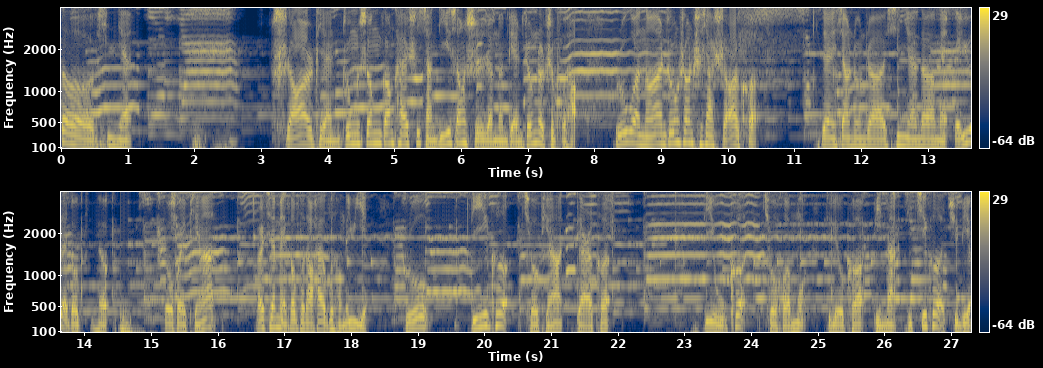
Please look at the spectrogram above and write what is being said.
的新年，十二点钟声刚开始响第一声时，人们便争着吃葡萄。如果能按钟声吃下十二颗，便象征着新年的每个月都平都会平安。而且每颗葡萄还有不同的寓意，如第一颗求平安，第二颗、第五颗求和睦，第六颗避难，第七颗祛病。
